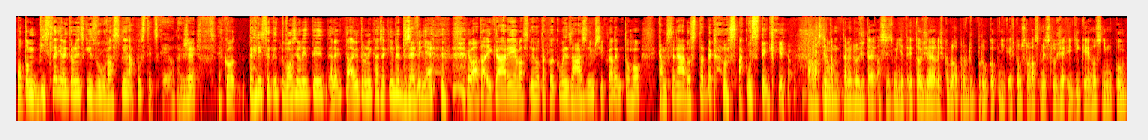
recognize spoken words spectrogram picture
potom výsledný elektronický zvuk vlastně akusticky. Jo. Takže jako tehdy se ty tvořily ty ta elektronika, řekněme, dřevně. jo, a ta Ikari je vlastně ho takovým zářným příkladem toho, kam se dá dostat jako z akustiky. Jo. A vlastně no. tam, tam, je důležité asi zmínit i to, že Liška byl opravdu průkopník i v tom slova smyslu, že i díky jeho snímkům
